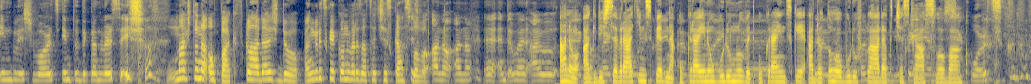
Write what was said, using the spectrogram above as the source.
English words into the conversation. Máš to naopak, vkládáš do anglické konverzace česká slova. Ano, ano. Eh, and when I will, ano, eh, a když se vrátím zpět na Ukrajinu, budu mluvit ukrajinsky a do toho budu vkládat česká slova.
